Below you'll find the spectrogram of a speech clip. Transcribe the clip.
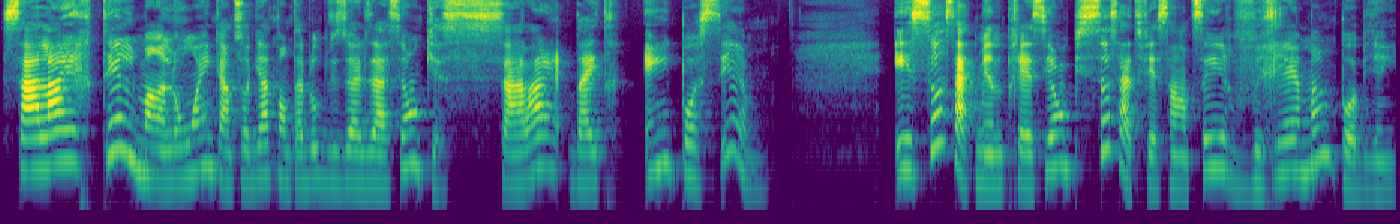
Ça a l'air tellement loin quand tu regardes ton tableau de visualisation que ça a l'air d'être impossible. Et ça, ça te met une pression, puis ça, ça te fait sentir vraiment pas bien.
